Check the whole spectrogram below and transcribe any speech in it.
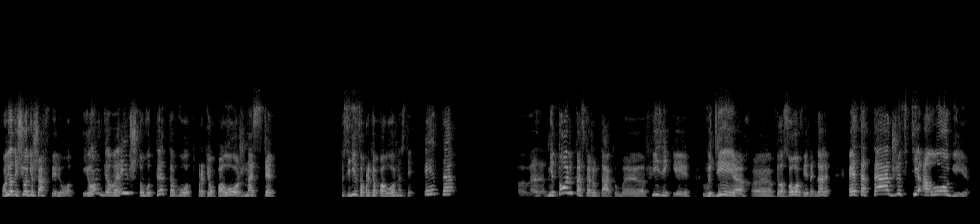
Он делает еще один шаг вперед, и он говорит, что вот это вот противоположность, то есть единство противоположностей, это Э, не только, скажем так, в э, физике, в идеях, э, в философии и так далее, это также в теологии.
